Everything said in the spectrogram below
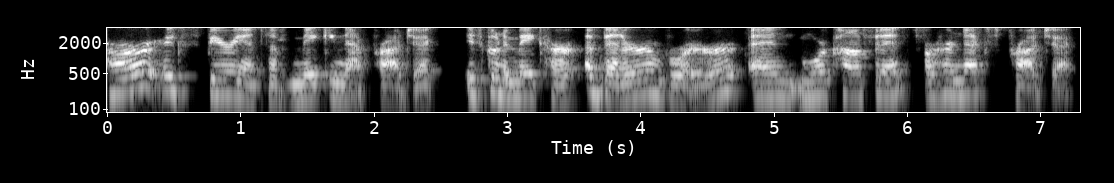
her experience of making that project is going to make her a better embroiderer and more confident for her next project.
